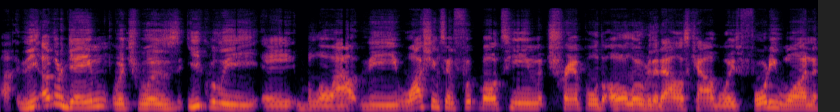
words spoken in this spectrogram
Uh, the other game, which was equally a blowout, the Washington football team trampled all over the Dallas Cowboys 41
